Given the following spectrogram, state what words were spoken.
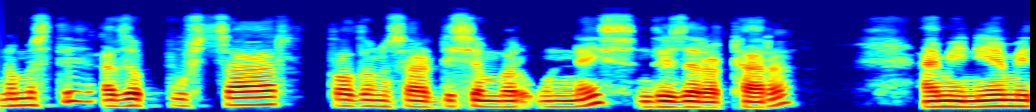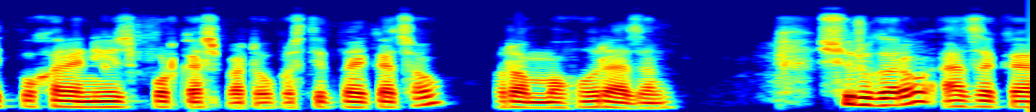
नमस्ते। आज पुस ४ तदनुसार डिसेम्बर 19, 2018 हामी नियमित पोखरा न्युज पोडकास्टबाट उपस्थित भएका छौँ र म हुँ राजन। सुरु गरौँ आजका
